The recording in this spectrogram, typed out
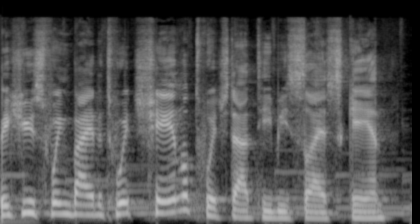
Make sure you swing by the Twitch channel, twitch.tv slash Scann.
